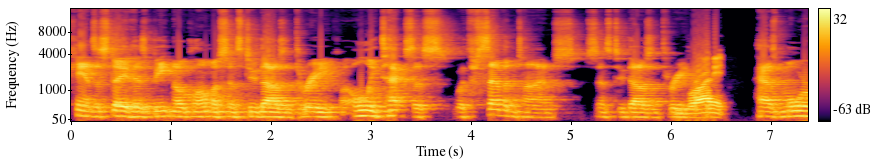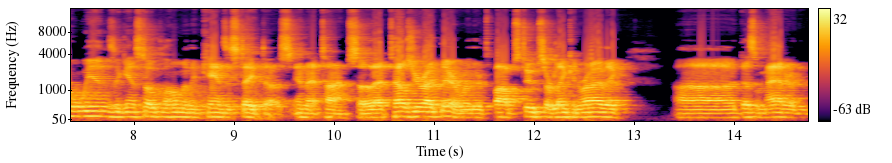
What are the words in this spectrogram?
Kansas State has beaten Oklahoma since 2003. Only Texas, with seven times since 2003, right, has more wins against Oklahoma than Kansas State does in that time. So that tells you right there, whether it's Bob Stoops or Lincoln Riley, uh, doesn't matter.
